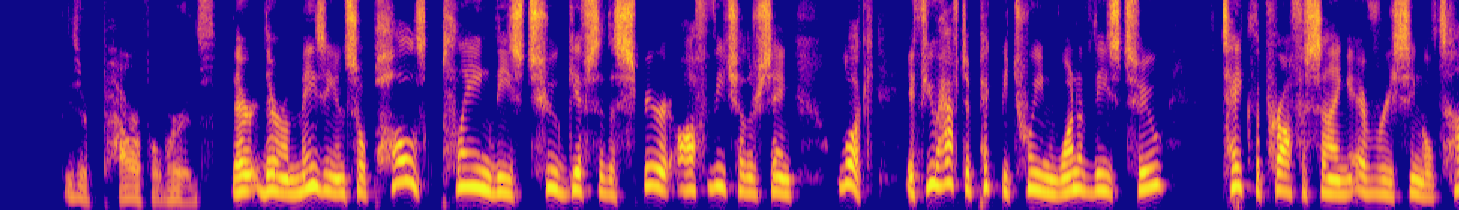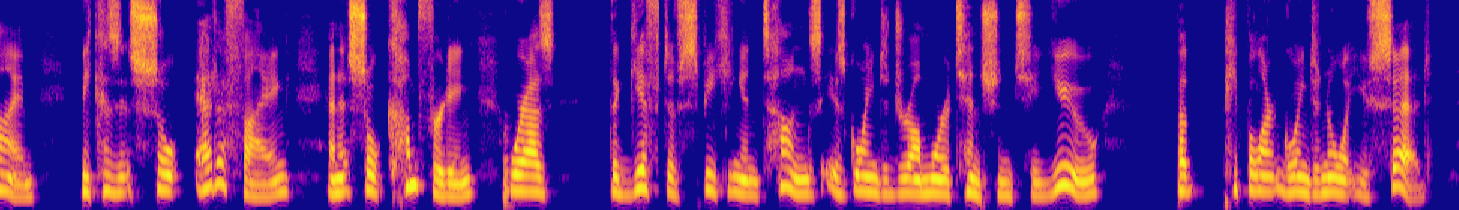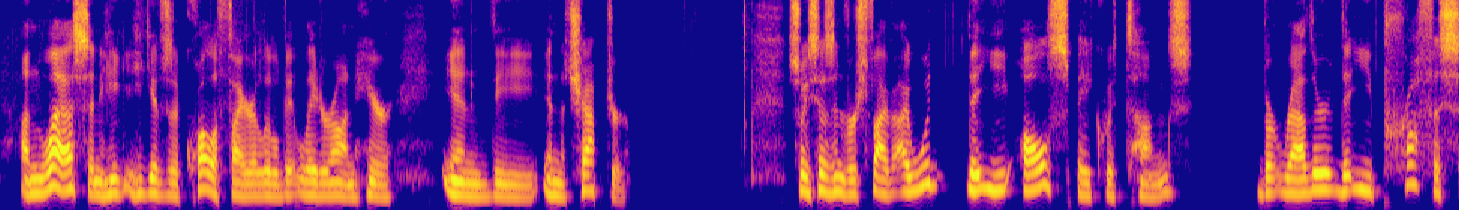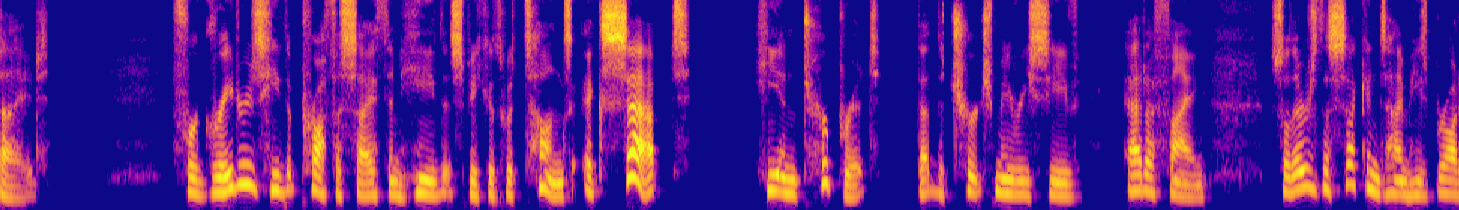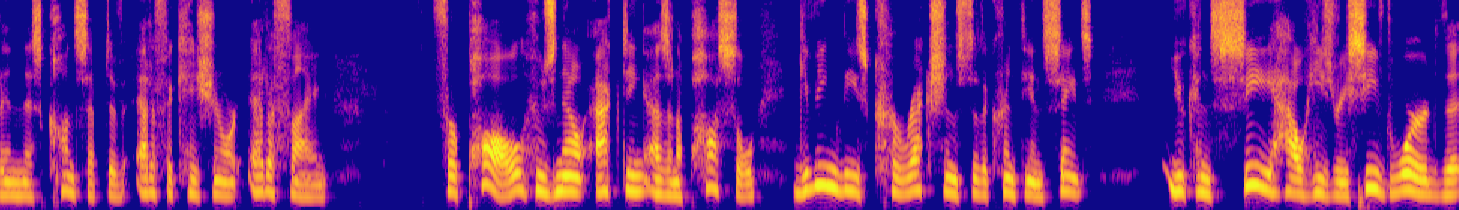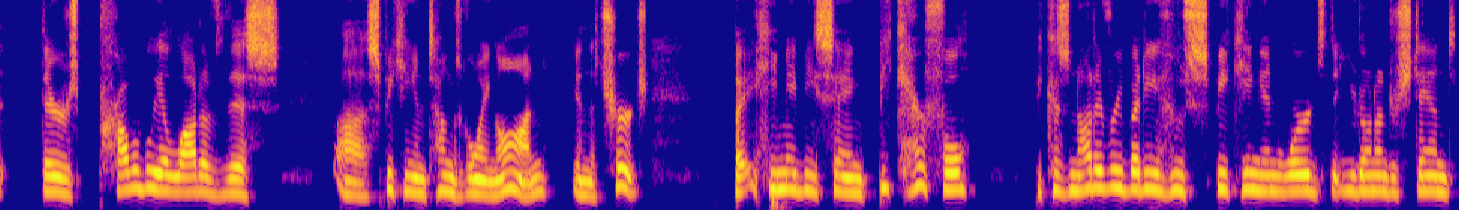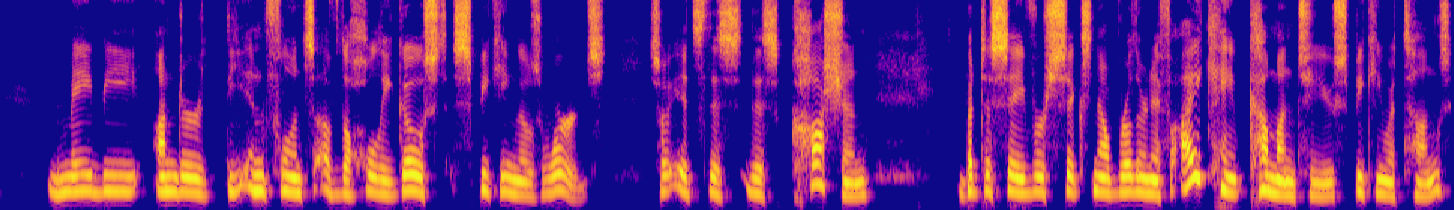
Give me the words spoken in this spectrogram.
These are powerful words. They're, they're amazing. And so Paul's playing these two gifts of the Spirit off of each other, saying, look, if you have to pick between one of these two, take the prophesying every single time because it's so edifying and it's so comforting. Whereas the gift of speaking in tongues is going to draw more attention to you, people aren't going to know what you said unless, and he, he gives a qualifier a little bit later on here in the in the chapter. So he says in verse 5 I would that ye all spake with tongues, but rather that ye prophesied. For greater is he that prophesieth than he that speaketh with tongues, except he interpret that the church may receive edifying. So there's the second time he's brought in this concept of edification or edifying. For Paul, who's now acting as an apostle, giving these corrections to the Corinthian saints, you can see how he's received word that there's probably a lot of this uh, speaking in tongues going on in the church, but he may be saying, Be careful, because not everybody who's speaking in words that you don't understand may be under the influence of the Holy Ghost speaking those words. So it's this, this caution, but to say, verse 6 Now, brethren, if I came come unto you speaking with tongues,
